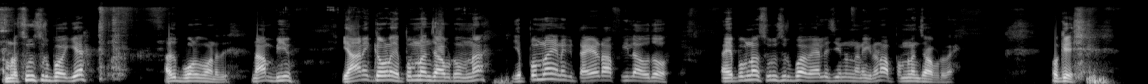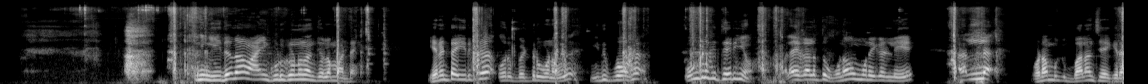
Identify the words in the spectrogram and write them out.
நம்மளை சுறுசுறுப்பாக வைக்க அது போதுமானது. நான் பீ யானை கவலம் எப்பமெல்லாம் சாப்பிடுவோம்னா எப்பமெல்லாம் எனக்கு டயர்டாக ஃபீல் ஆகுதோ நான் எப்பமெல்லாம் சுறுசுறுப்பாக வேலை செய்யணும்னு நினைக்கிறேனோ அப்பமெல்லாம் சாப்பிடுவேன். ஓகே நீங்கள் இதை தான் வாங்கி கொடுக்கணும்னு நான் சொல்ல மாட்டேன். என்கிட்ட இருக்க ஒரு பெட்ரு உணவு. இது போக உங்களுக்கு தெரியும் பழைய காலத்து உணவு முறைகள்லேயே நல்ல உடம்புக்கு பலம் சேர்க்கிற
